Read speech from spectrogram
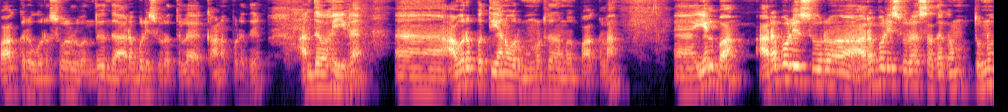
பார்க்குற ஒரு சூழல் வந்து இந்த அறபலீஸ்வரத்தில் காணப்படுது. அந்த வகையில் அவரை பற்றியான ஒரு முன்னோட்டத்தை நம்ம பார்க்கலாம். இயல்பா அரபலீஸ்வர அரபலீஸ்வர சதகம் தொண்ணூ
